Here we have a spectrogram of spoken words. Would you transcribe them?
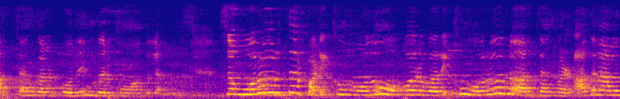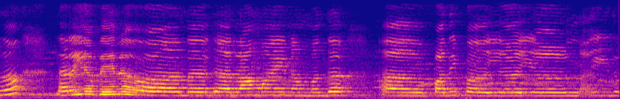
அர்த்தங்கள் பொதிந்திருக்கும் அதில். ஸோ ஒரு ஒருத்தர் படிக்கும்போதும் ஒவ்வொரு வரிக்கும் அர்த்தங்கள். அதனால தான் நிறைய பேர் அந்த ராமாயணம் வந்து பதிப்ப இது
